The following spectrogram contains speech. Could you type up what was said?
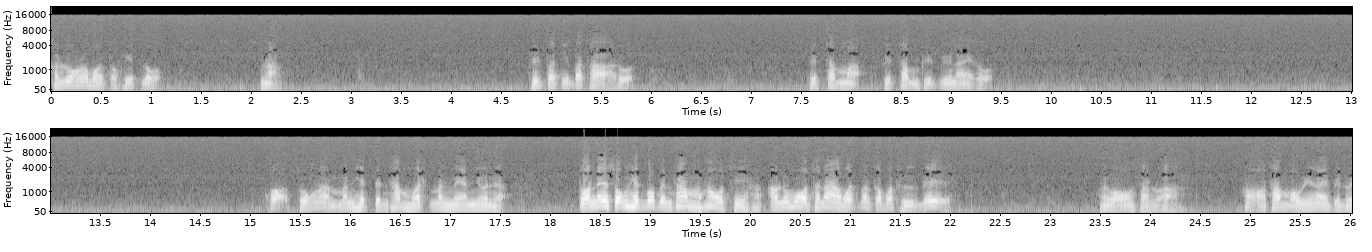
ขันลวงละเมิดกับพิษโลดหนักพิษปฏิปทาโลด พิษธรรมะพิษธรรมพิษวินัยโลดเพราะสงฆ์มันเห็ดเป็นถ้ำมดมันแมนยู่นี่ยตอนในสงฆ์เห็ดว่าเป็นถ้ำเฮ้าสิอนุโมทนามดมันก็บ่ถือเด้ให้ว่าองสันว่าเขาเอาถ้ำเอาวินัยเป็นแว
